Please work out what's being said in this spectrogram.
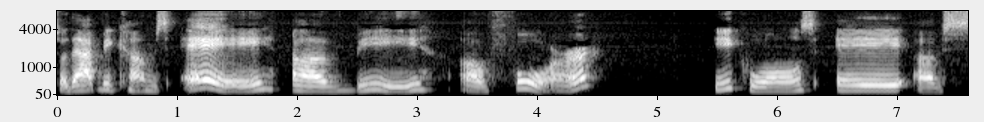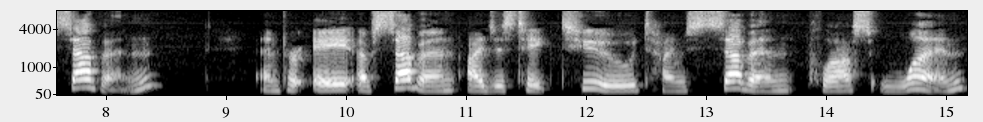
So that becomes a of b of 4 equals a of 7. And for a of 7, I just take 2 times 7 plus 1.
